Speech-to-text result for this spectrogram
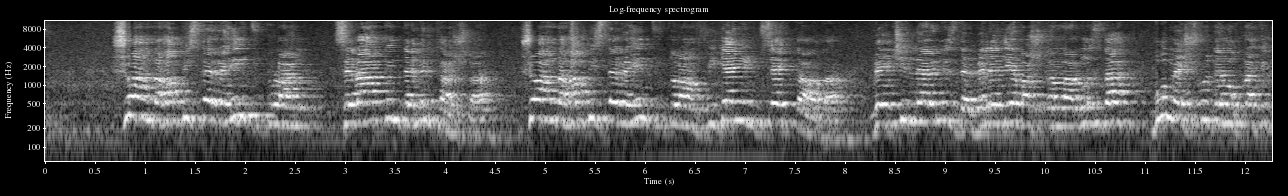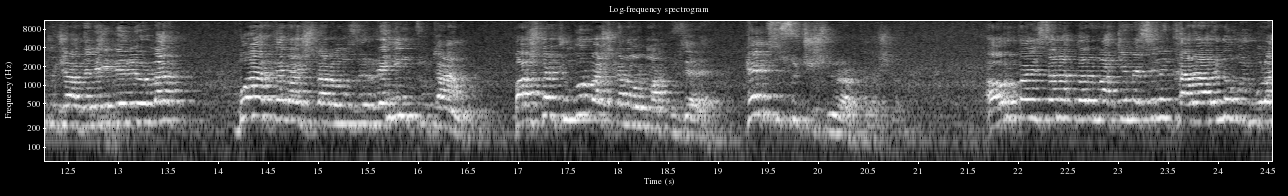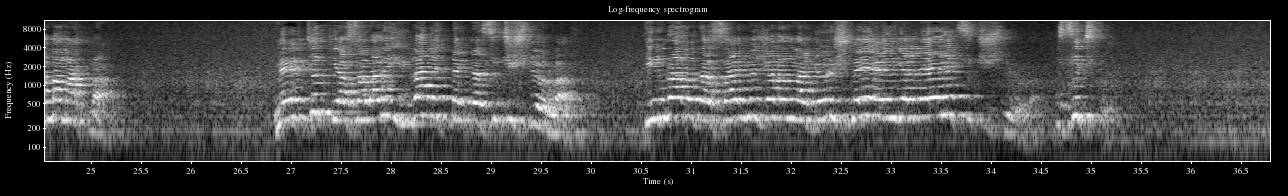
Şu anda hapiste rehin tutulan Selahattin Demirtaş'la, şu anda hapiste rehin tutulan Figen Yüksekdağ'da, vekillerimiz de, belediye başkanlarımız da bu meşru demokratik mücadeleyi veriyorlar. Bu arkadaşlarımızı rehin tutan, başta Cumhurbaşkanı olmak üzere, hepsi suç işliyor arkadaşlar. Avrupa İnsan Hakları Mahkemesi'nin kararını uygulamamakla, mevcut yasaları ihlal etmekle suç işliyorlar. İmralı'da Sayın Öcalan'la görüşmeyi engelleyerek suç işliyorlar. Bu suçtur.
